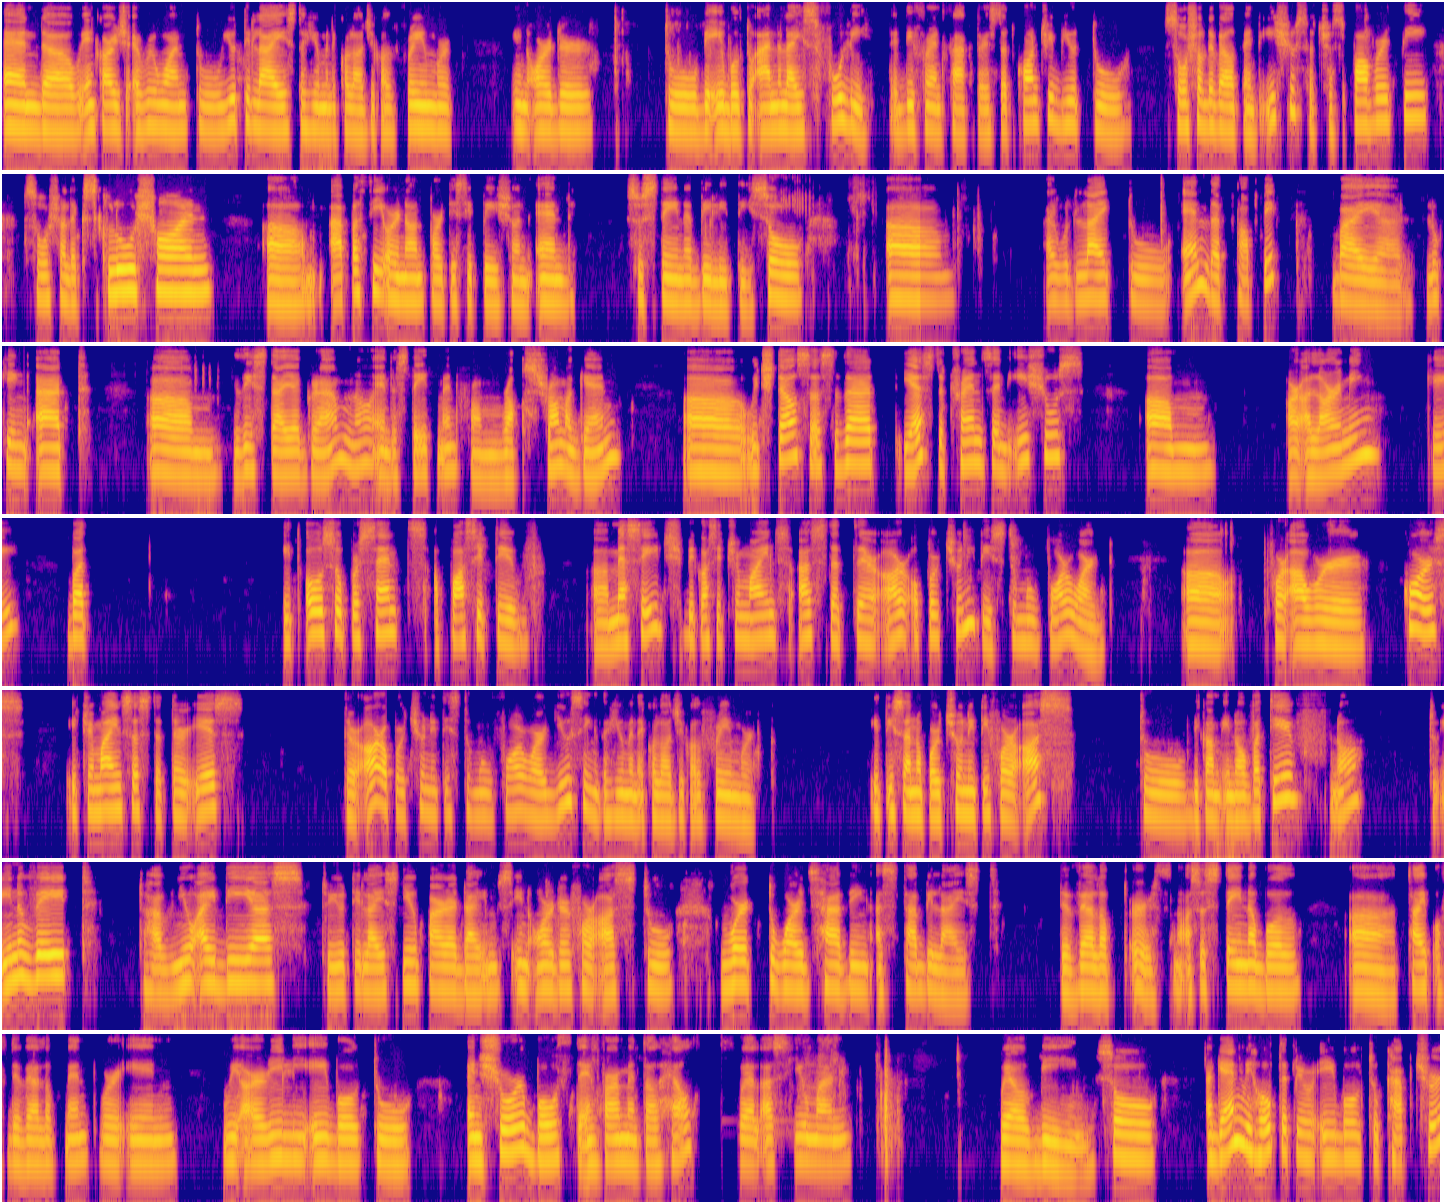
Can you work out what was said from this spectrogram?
And uh, we encourage everyone to utilize the human ecological framework in order to be able to analyze fully the different factors that contribute to social development issues such as poverty, social exclusion, um, apathy or non participation, and sustainability. So, um, I would like to end the topic by uh, looking at um, this diagram no, and the statement from Rockstrom again uh, which tells us that yes, the trends and issues um, are alarming, okay, but it also presents a positive uh, message because it reminds us that there are opportunities to move forward. Uh, for our course, it reminds us that there is there are opportunities to move forward using the human ecological framework. It is an opportunity for us to become innovative, no? to innovate, to have new ideas, to utilize new paradigms in order for us to work towards having a stabilized, developed Earth, no? a sustainable uh, type of development wherein we are really able to ensure both the environmental health as well as human well-being. So again, we hope that we were able to capture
